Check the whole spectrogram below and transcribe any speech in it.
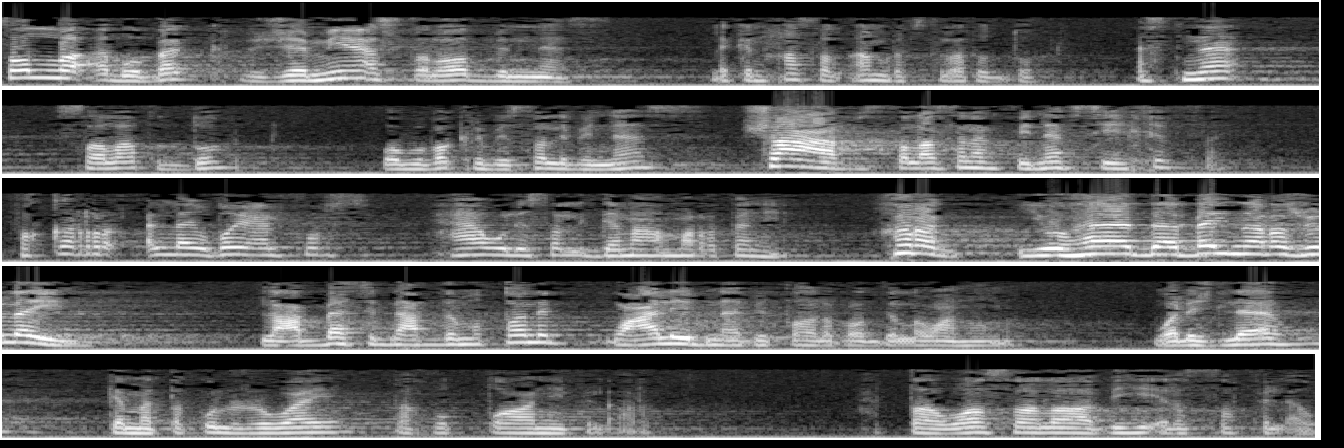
صلى أبو بكر جميع الصلوات بالناس لكن حصل أمر في صلاة الظهر. أثناء صلاة الظهر وأبو بكر بيصلي بالناس شعر صلى الله عليه وسلم في نفسه خفة فقرر ألا يضيع الفرصة حاول يصلي الجماعة مرة ثانية خرج يهادى بين رجلين العباس بن عبد المطلب وعلي بن أبي طالب رضي الله عنهما. ورجلاه كما تقول الرواية تخطان في الأرض حتى وصل به إلى الصف الأول.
